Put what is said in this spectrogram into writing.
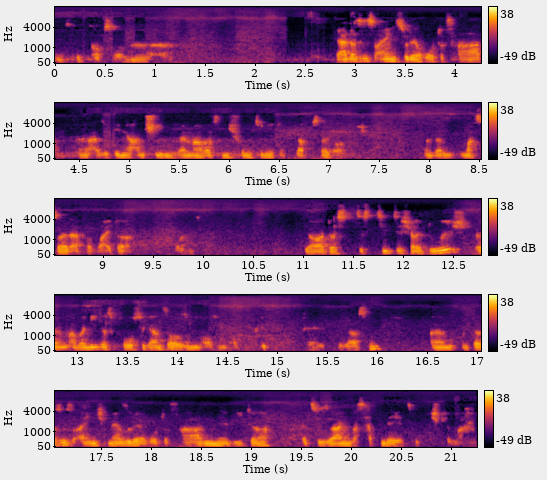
Und es gibt auch so eine, äh, ja, das ist eigentlich so der rote Faden. Ne? Also Dinge anschieben. Wenn mal was nicht funktioniert, dann klappt es halt auch nicht. Und dann machst du halt einfach weiter. Und ja, das, das zieht sich halt durch, ähm, aber nie das große Ganze aus dem, aus dem, aus dem Blickfeld gelassen. Ähm, und das ist eigentlich mehr so der rote Faden der Vita, zu sagen, was hat denn der jetzt wirklich gemacht?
